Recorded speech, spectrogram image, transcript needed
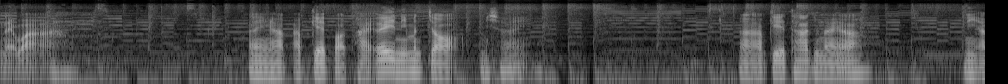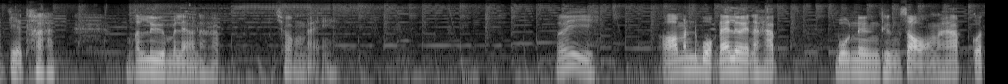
ไหนว่านี่ครับ อัปเกรดปลอดภัย เอ้ยนี่มันเจาะไม่ใช่ อ่า อัปเกรดธาตุอยู่ไหนอะนี่อัปเกรดธาตุผมก็ลืมไปแล้วนะครับ ช่องไหน เฮ้ย อ๋อ มันบวกได้เลยนะครับ บวกหนึ่งถึงสองนะครับ กด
